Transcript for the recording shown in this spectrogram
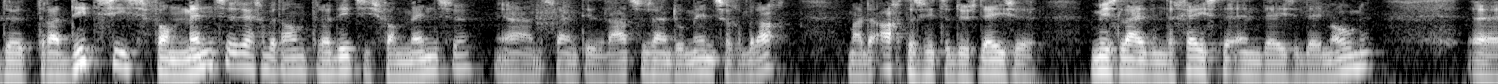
de tradities van mensen, zeggen we dan, tradities van mensen, ja, dat zijn inderdaad, ze zijn door mensen gebracht, Maar daarachter zitten dus deze misleidende geesten en deze demonen. Uh,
